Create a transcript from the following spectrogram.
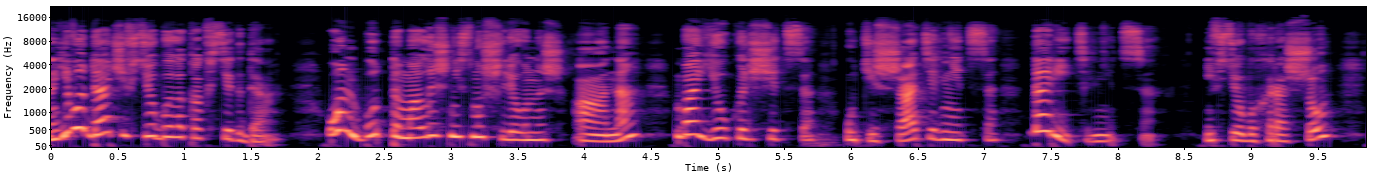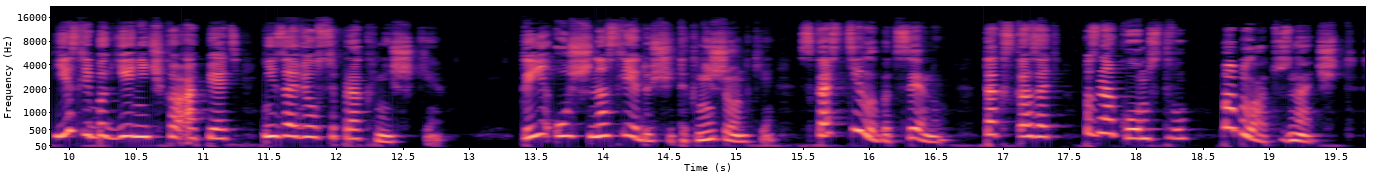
На его даче все было как всегда. Он будто малыш-несмышленыш, а она – баюкальщица, утешательница, дарительница. И все бы хорошо, если бы Генечка опять не завелся про книжки. Ты уж на следующей-то книжонке скостила бы цену, так сказать, по знакомству, по блату, значит.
